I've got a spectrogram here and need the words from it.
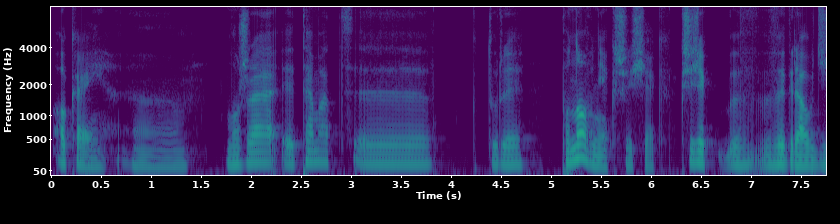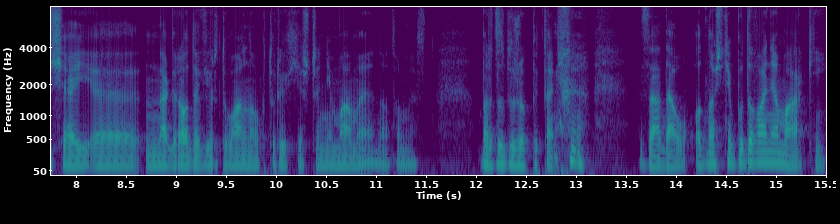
okej. Okay. E, może y, temat, y, który ponownie Krzysiek. Krzysiek wygrał dzisiaj e, nagrodę wirtualną, których jeszcze nie mamy, natomiast bardzo dużo pytań zadał odnośnie budowania marki.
